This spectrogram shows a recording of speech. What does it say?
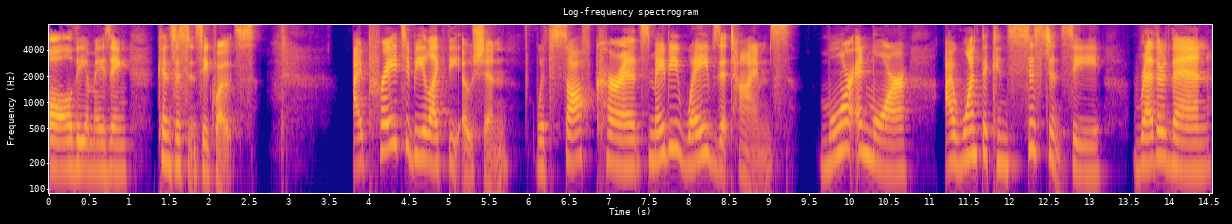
all the amazing consistency quotes. I pray to be like the ocean with soft currents, maybe waves at times. More and more, I want the consistency rather than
